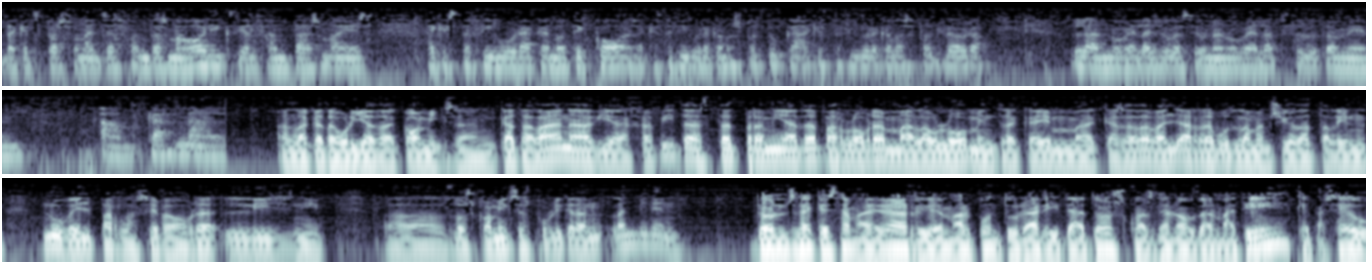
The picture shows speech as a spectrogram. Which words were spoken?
d'aquests personatges fantasmagòrics i el fantasma és aquesta figura que no té cos, aquesta figura que no es pot tocar, aquesta figura que no es pot veure. La novel·la juga a ser una novel·la absolutament um, carnal. En la categoria de còmics en català, Nàdia Jafit ha estat premiada per l'obra Mala Olor, mentre que Emma Casadevall ha rebut la menció de talent novell per la seva obra Lignit. Els dos còmics es publicaran l'any vinent. Doncs d'aquesta manera arribem al punt horari de dos quarts de nou del matí. Que passeu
